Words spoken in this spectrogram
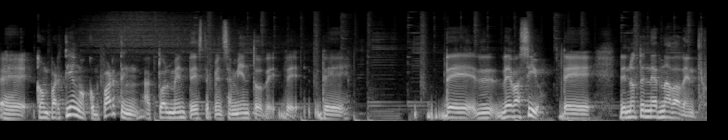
eh, compartían o comparten actualmente este pensamiento de, de, de vacío, de, no tener nada dentro.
